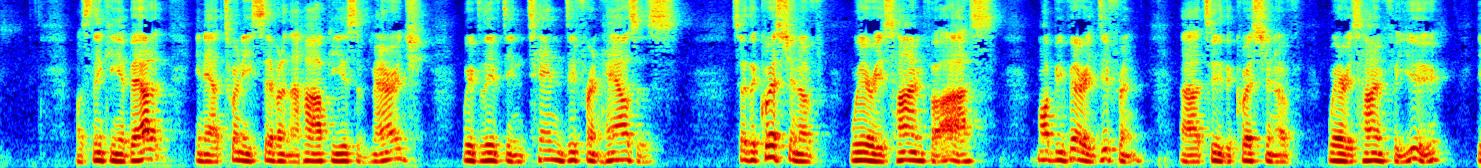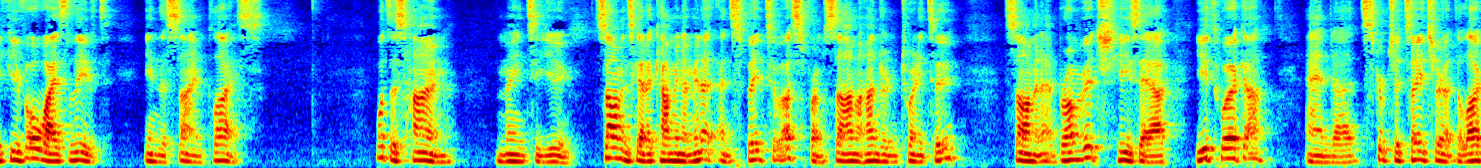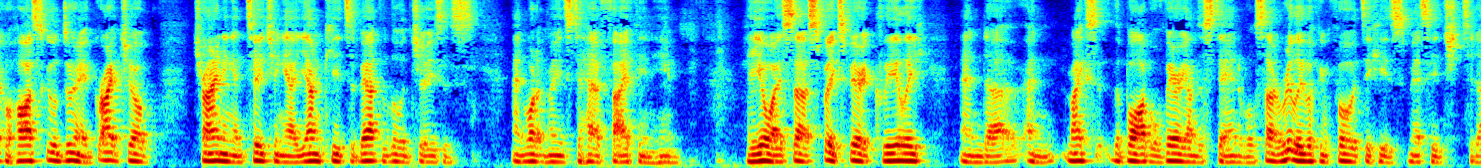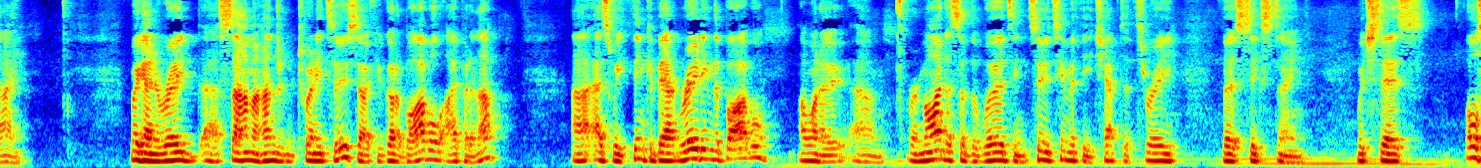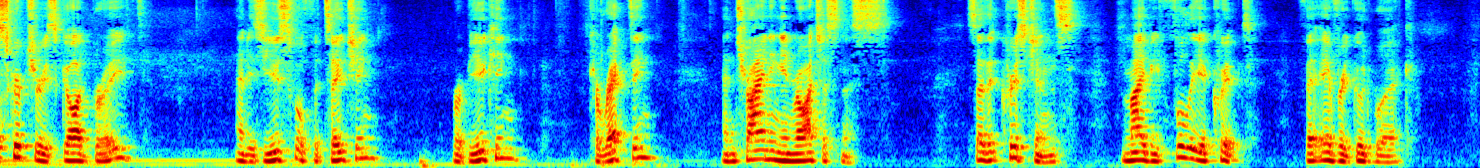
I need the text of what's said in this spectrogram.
I was thinking about it in our 27 and a half years of marriage, we've lived in 10 different houses. So the question of where is home for us might be very different uh, to the question of where is home for you if you've always lived in the same place. What does home mean to you? Simon's going to come in a minute and speak to us from Psalm 122. Simon Abramowicz, he's our youth worker and scripture teacher at the local high school, doing a great job training and teaching our young kids about the Lord Jesus and what it means to have faith in him. He always uh, speaks very clearly and, uh, and makes the Bible very understandable. So really looking forward to his message today. We're going to read uh, Psalm 122. So if you've got a Bible, open it up. Uh, as we think about reading the Bible, I want to um, remind us of the words in 2 Timothy chapter 3, verse 16, which says, All scripture is God breathed and is useful for teaching, rebuking, correcting, and training in righteousness, so that Christians may be fully equipped for every good work.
